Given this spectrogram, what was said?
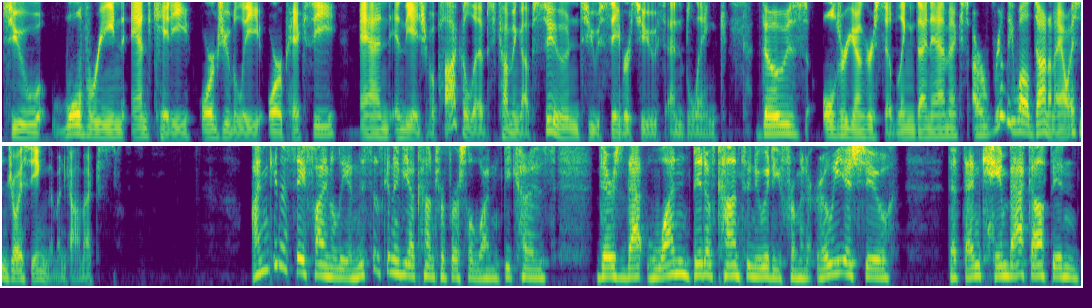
to Wolverine and Kitty, or Jubilee, or Pixie, and in the Age of Apocalypse coming up soon to Sabretooth and Blink. Those older younger sibling dynamics are really well done, and I always enjoy seeing them in comics. I'm going to say finally, and this is going to be a controversial one because there's that one bit of continuity from an early issue that then came back up in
